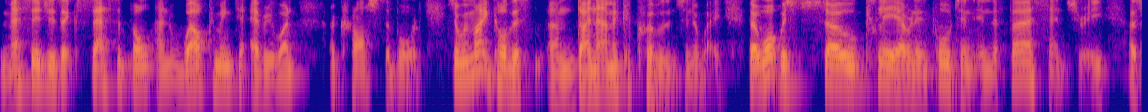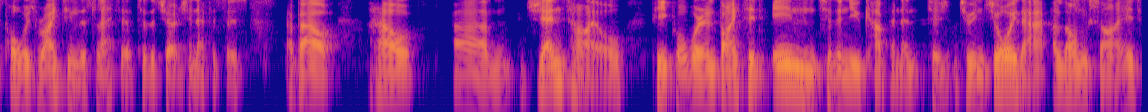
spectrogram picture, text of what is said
The message is accessible and welcoming to everyone across the board. So we might call this um, dynamic equivalence in a way, that what was so clear and important in the first century, as Paul was writing this letter to the church in Ephesus about how um, Gentile people were invited into the new covenant to, to enjoy that alongside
